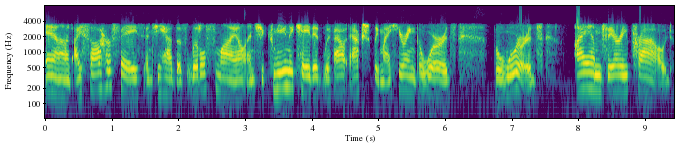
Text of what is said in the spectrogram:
And I saw her face and she had this little smile and she communicated without actually my hearing the words the words, I am very proud.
